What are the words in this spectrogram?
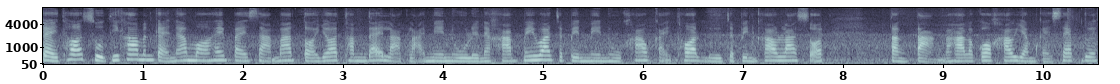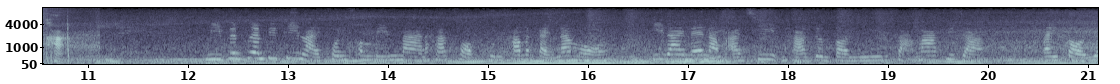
ไก่ทอดสูตรที่ข้าวมันไก่หน้ามอให้ไปสามารถต่อยอดทำได้หลากหลายเมนูเลยนะคะไม่ว่าจะเป็นเมนูข้าวไก่ทอด หรือจะเป็นข้าวราดซอสต่างๆนะคะ แล้วก็ข้าวยำไก่แซ่บด้วยค่ะ มีเพื่อนๆพี่ๆหลายคนคอมเมนต์มานะคะ ขอบคุณข้าวมันไก่หน้ามอที่ได้แนะนำอาชีพนะคะจนตอนนี้สามารถที่จะไปต่อย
